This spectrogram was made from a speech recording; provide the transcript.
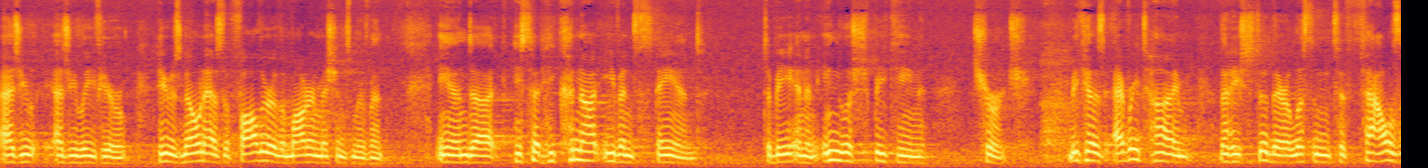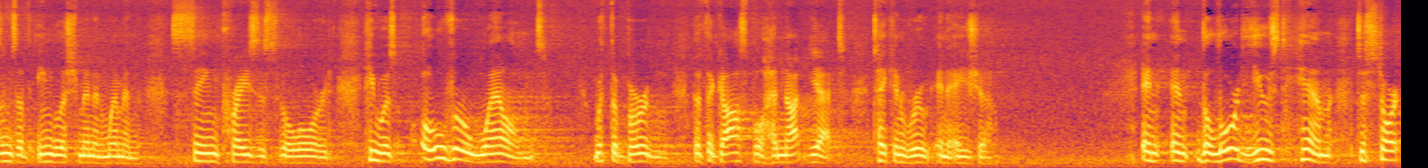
as, you, as you leave here. He was known as the father of the modern missions movement. And uh, he said he could not even stand to be in an English speaking church because every time that he stood there listening to thousands of Englishmen and women sing praises to the Lord, he was overwhelmed with the burden that the gospel had not yet taken root in Asia. And, and the Lord used him to start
